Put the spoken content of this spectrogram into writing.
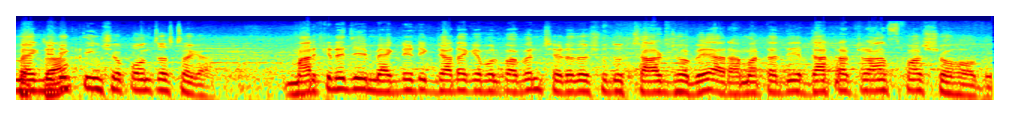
ম্যাগনেটিক তিনশো পঞ্চাশ টাকা। মার্কেটে যে ম্যাগনেটিক ডাটা কেবল পাবেন সেটাতে শুধু চার্জ হবে আর আমারটা দিয়ে ডাটা ট্রান্সফার সহ হবে।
